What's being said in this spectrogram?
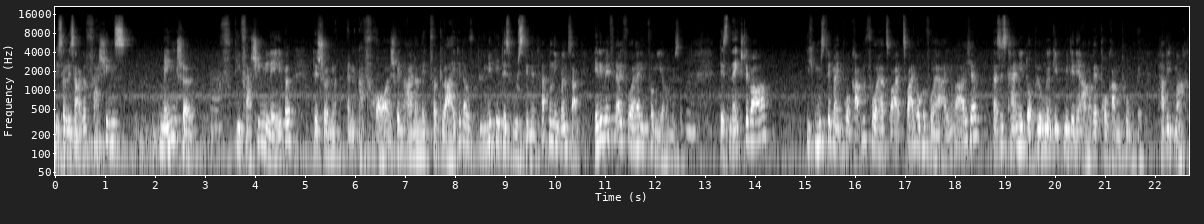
wie soll ich sagen, Faschingsmenschen, die Fasching leben, das schon ein Affront ist, wenn einer nicht verkleidet auf Bühne geht, das wusste ich nicht, hat mir niemand gesagt. Hätte ich mich vielleicht vorher informieren müssen. Mhm. Das nächste war, ich musste mein Programm vorher zwei, zwei Wochen vorher einreichen, dass es keine Doppelungen gibt mit den anderen Programmpunkten. Habe ich gemacht.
